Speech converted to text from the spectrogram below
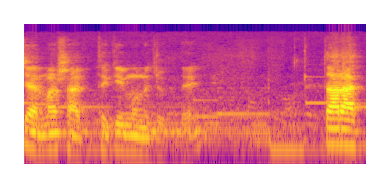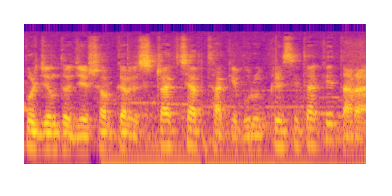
চার মাস আগ থেকে মনোযোগ দেয়। তার আগ পর্যন্ত যে সরকারের স্ট্রাকচার থাকে ব্যুরোক্রেসি থাকে তারা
